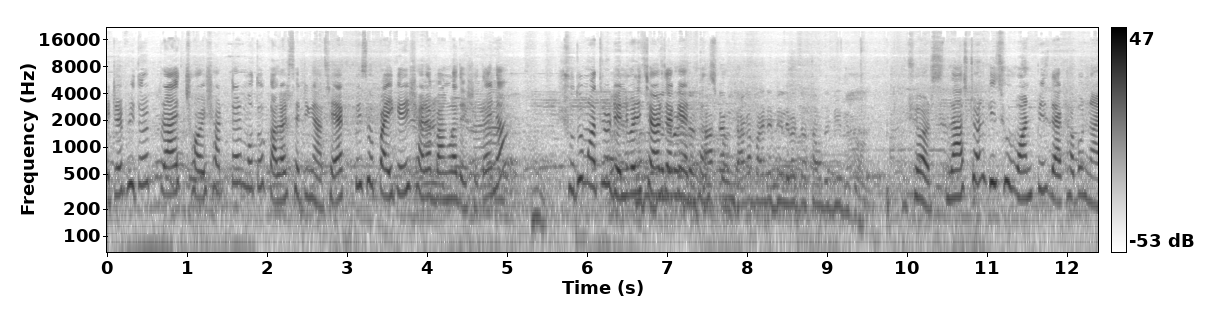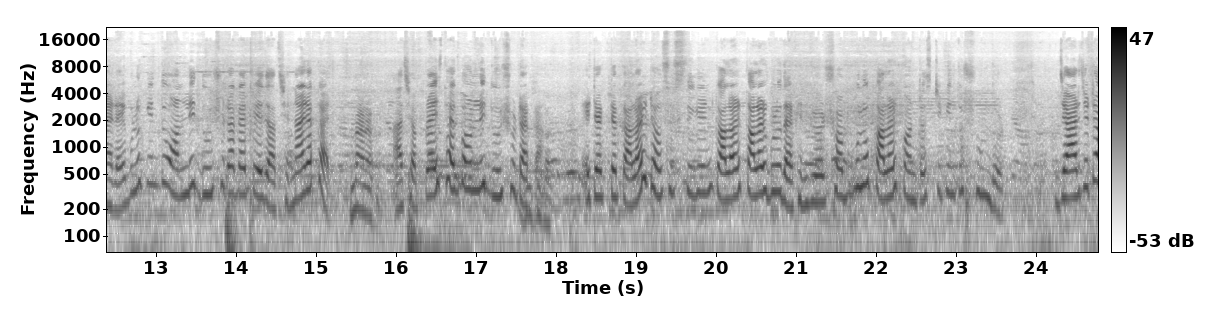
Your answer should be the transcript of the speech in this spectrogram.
এটার ভিতরে প্রায় ছয় সাতটার মতো কালার সেটিং আছে। এক পিসও পাইকারি সারা বাংলাদেশে তাই না? শুধুমাত্র ডেলিভারি চার্জ আগে অ্যাডভান্স শর্টস লাস্ট ওয়ান কিছু ওয়ান পিস দেখাবো নাইরা এগুলো কিন্তু অনলি দুশো টাকায় পেয়ে যাচ্ছে। নাইরা কাট না আচ্ছা প্রাইস থাকবে অনলি দুশো টাকা। এটা একটা কালার এটা হচ্ছে সিগ্রিন কালার কালারগুলো দেখেন সবগুলো কালার কন্ট্রাস্টই কিন্তু সুন্দর। যার যেটা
